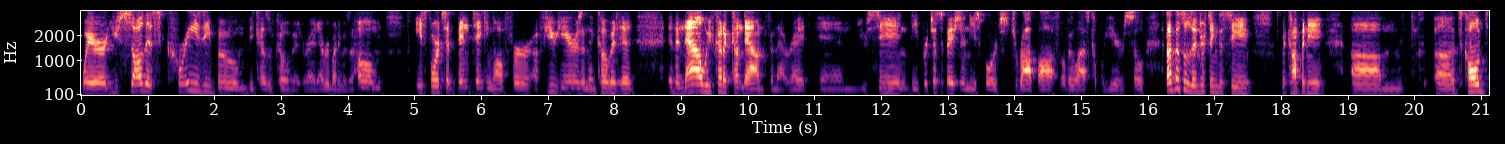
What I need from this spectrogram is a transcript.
where you saw this crazy boom because of COVID, right? Everybody was at home esports had been taking off for a few years and then COVID hit. And then now we've kind of come down from that, right? And you're seeing the participation in esports drop off over the last couple years. So I thought this was interesting to see a company. Um, uh, it's called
